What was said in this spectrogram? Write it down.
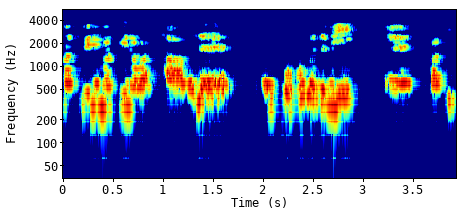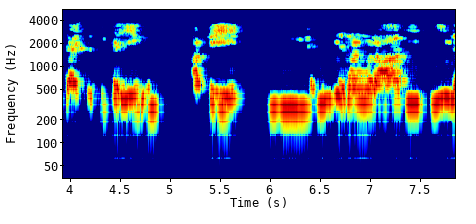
මත වෙන මත වෙන අවස්ථාවල කොහොමද මේ ප්‍රතිචෛතසිකයෙන් අපේ ඉන්දිය සංවර ආදී සීල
